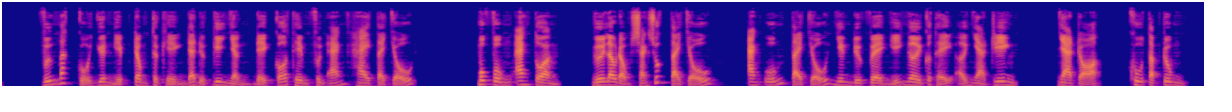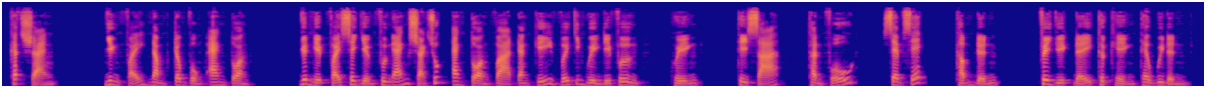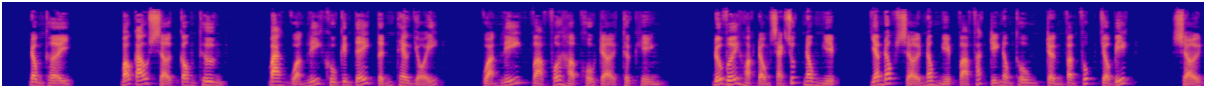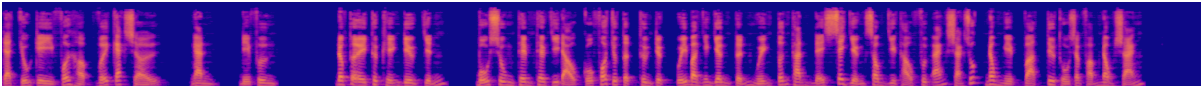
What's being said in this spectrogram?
vướng mắt của doanh nghiệp trong thực hiện đã được ghi nhận để có thêm phương án hai tại chỗ. Một vùng an toàn, người lao động sản xuất tại chỗ, ăn uống tại chỗ nhưng được về nghỉ ngơi có thể ở nhà riêng, nhà trọ, khu tập trung, khách sạn, nhưng phải nằm trong vùng an toàn. Doanh nghiệp phải xây dựng phương án sản xuất an toàn và đăng ký với chính quyền địa phương, huyện, thị xã, thành phố, xem xét, thẩm định, phê duyệt để thực hiện theo quy định. Đồng thời, báo cáo Sở Công Thương, Ban Quản lý Khu Kinh tế tỉnh theo dõi, quản lý và phối hợp hỗ trợ thực hiện. Đối với hoạt động sản xuất nông nghiệp, Giám đốc Sở Nông nghiệp và Phát triển Nông thôn Trần Văn Phúc cho biết, Sở đã chủ trì phối hợp với các sở, ngành, địa phương, đồng thời thực hiện điều chỉnh, bổ sung thêm theo chỉ đạo của Phó Chủ tịch Thường trực Ủy ban Nhân dân tỉnh Nguyễn Tuấn Thanh để xây dựng xong dự thảo phương án sản xuất nông nghiệp và tiêu thụ sản phẩm nông sản.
